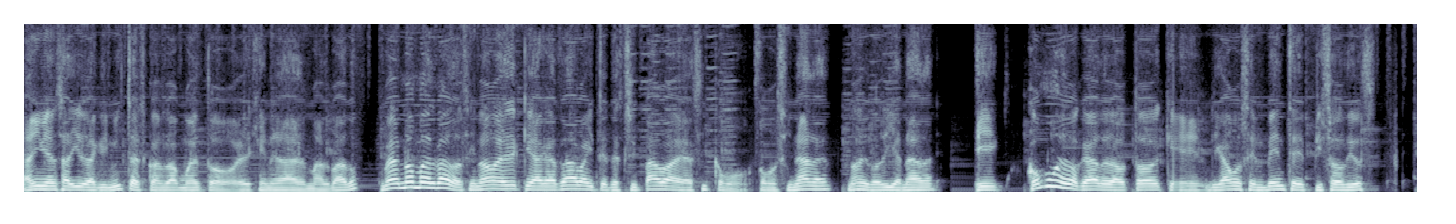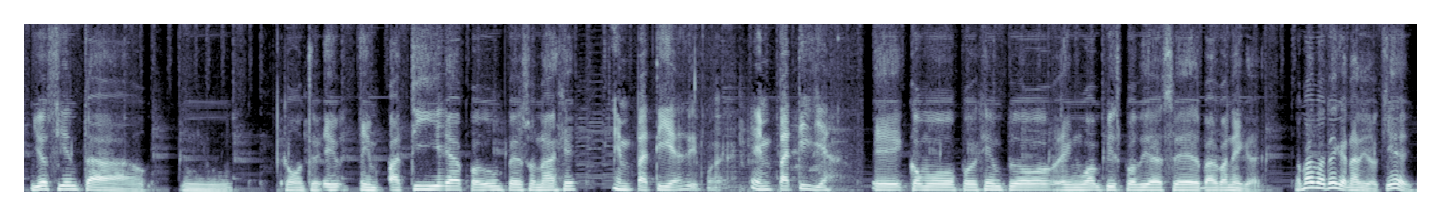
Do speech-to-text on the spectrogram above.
a mí me han salido lagrimitas cuando ha muerto el general malvado bueno no malvado sino el que agarraba y te destripaba así como como si nada no le dolía nada y cómo ha logrado el autor que digamos en 20 episodios yo sienta mm, como te- em- empatía por un personaje Empatía, sí, pues. Empatía. Eh, como por ejemplo en One Piece podría ser Barba Negra. La Barba Negra nadie lo quiere.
